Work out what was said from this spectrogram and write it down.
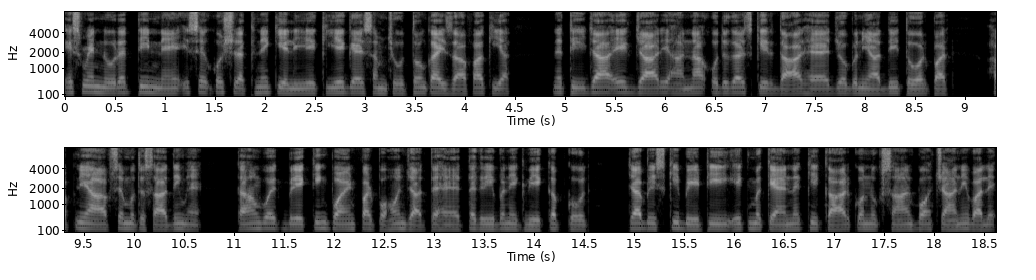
इसमें नूरद्दीन ने इसे खुश रखने के लिए किए गए समझौतों का इजाफा किया। नतीजा एक जारहाना खुदगर्ज किरदार है जो बुनियादी तौर पर अपने आप से मुतसादिम है। तहम वो एक ब्रेकिंग पॉइंट पर पहुँच जाता है, तकरीबन एक वेकअप कॉल जब इसकी बेटी एक मकैनिक की कार को नुकसान पहुँचाने वाले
